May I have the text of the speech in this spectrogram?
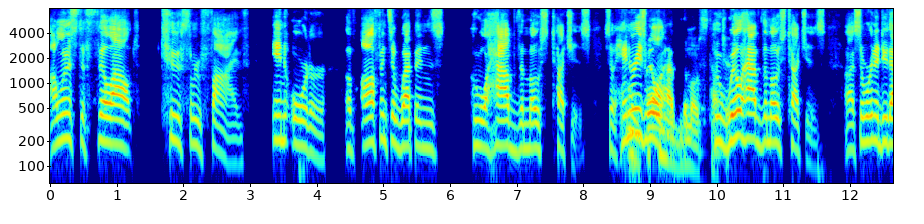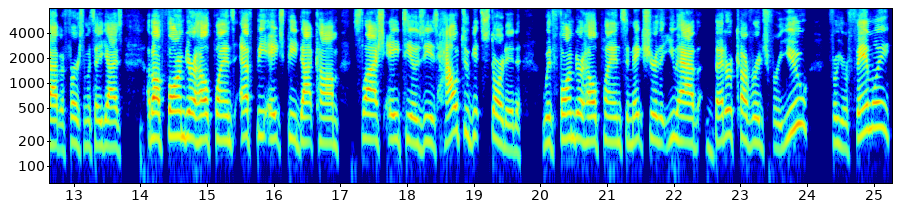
I want us to fill out two through five in order of offensive weapons who will have the most touches. So Henry's one have the most touches. who will have the most touches. Uh, so we're going to do that. But first, I'm going to tell you guys about Farm Bureau Health Plans. FBHP.com slash ATOZ is how to get started with Farm Bureau Health Plans to make sure that you have better coverage for you, for your family,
